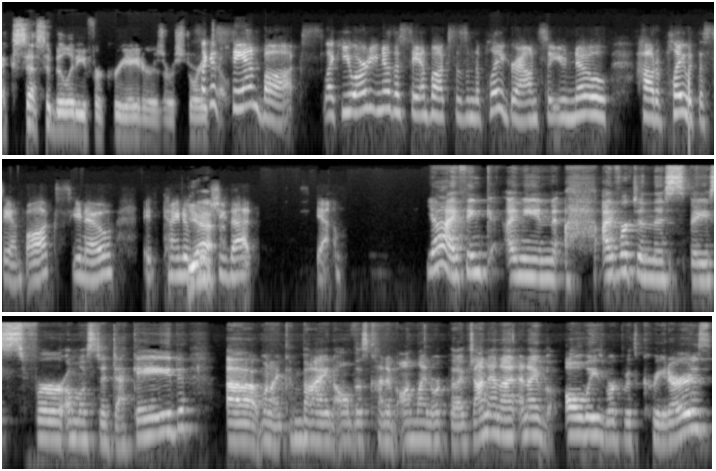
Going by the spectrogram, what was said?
accessibility for creators or storytellers like a sandbox. Like you already know the sandbox is in the playground so you know how to play with the sandbox you know? It kind of yeah. gives you that yeah. Yeah, I think, I mean, I've worked in this space for almost a decade uh, when I combine all this kind of online work that I've done. And, I, and I've always worked with creators,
